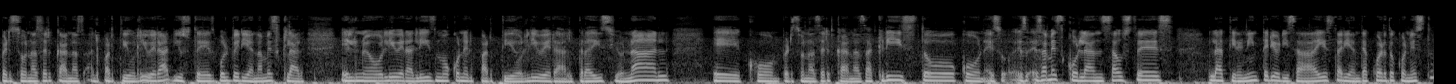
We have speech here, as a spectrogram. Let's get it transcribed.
personas cercanas al Partido Liberal, y ustedes volverían a mezclar el nuevo liberalismo con el Partido Liberal tradicional, eh, con personas cercanas a Cristo, con eso, esa mezcolanza ustedes la tienen interiorizada y estarían de acuerdo con esto?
